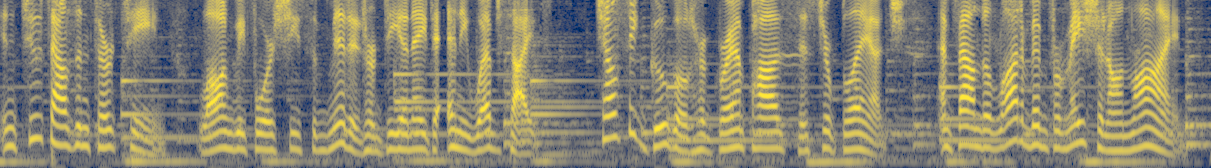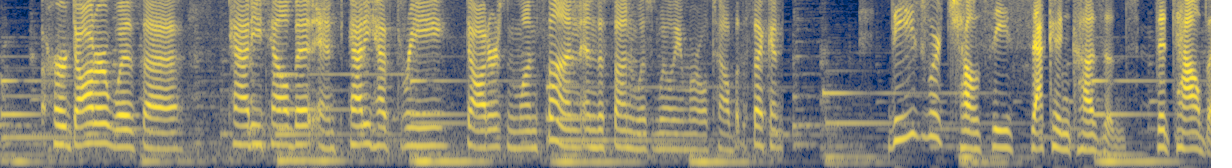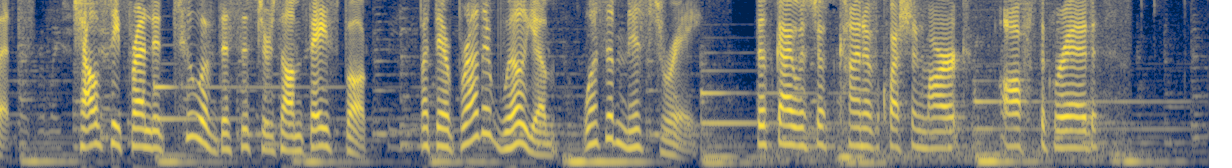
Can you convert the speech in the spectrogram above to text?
In 2013, long before she submitted her DNA to any websites, Chelsea Googled her grandpa's sister Blanche and found a lot of information online. Her daughter was uh, Patty Talbot, and Patty had three daughters and one son, and the son was William Earl Talbot II. These were Chelsea's second cousins, the Talbots. Chelsea friended two of the sisters on Facebook, but their brother William was a mystery. This guy was just kind of a question mark, off the grid.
